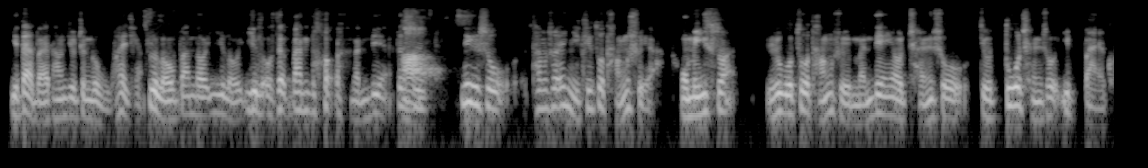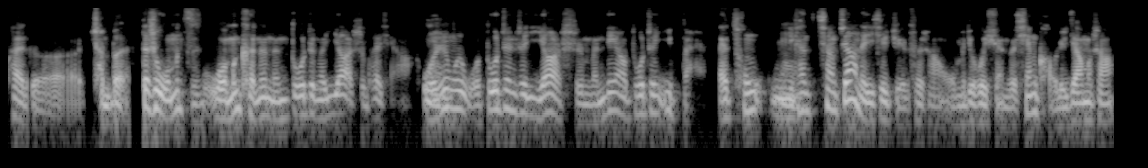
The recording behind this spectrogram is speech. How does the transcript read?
一袋白糖就挣个五块钱，四楼搬到一楼，一楼再搬到门店，但是那个时候他们说，哎，你可以做糖水啊。我们一算。如果做糖水门店要承受就多承受一百块的成本，但是我们只我们可能能多挣个一二十块钱啊。我认为我多挣这一二十，门店要多挣一百。哎，从你看像这样的一些决策上，我们就会选择先考虑加盟商。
